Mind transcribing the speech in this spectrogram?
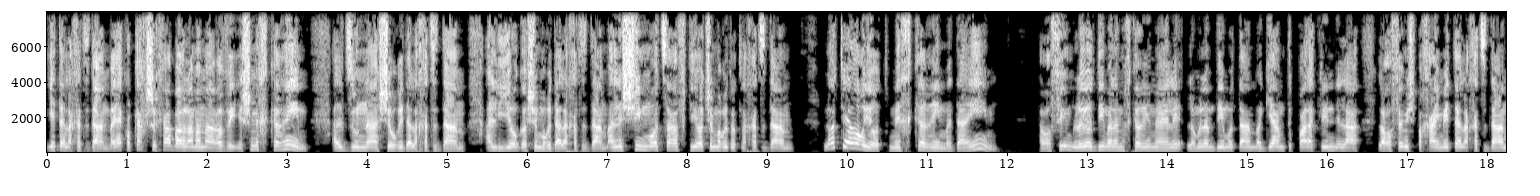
יתר לחץ דם בעיה כל כך שכיחה בעולם המערבי. יש מחקרים על תזונה שהורידה לחץ דם על יוגה שמורידה לחץ דם על נשימות צרפתיות שמורידות לחץ דם. לא תיאוריות מחקרים מדעיים הרופאים לא יודעים על המחקרים האלה לא מלמדים אותם מגיע המטופל הקלין ל, לרופא משפחה עם יתר לחץ דם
